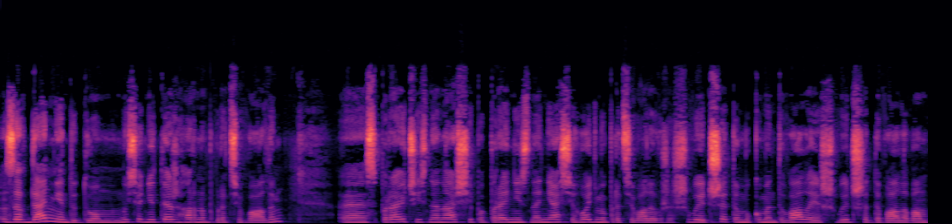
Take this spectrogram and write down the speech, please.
Завдання додому. Ми сьогодні теж гарно попрацювали. Е, спираючись на наші попередні знання, сьогодні ми працювали вже швидше, тому коментувала я швидше, давала вам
